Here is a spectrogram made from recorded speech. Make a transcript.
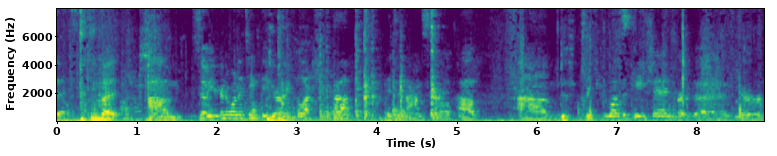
stills. But, um, so you're gonna wanna take the urine collection cup. It's a non-sterile cup. Um, you want the patient or the, your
